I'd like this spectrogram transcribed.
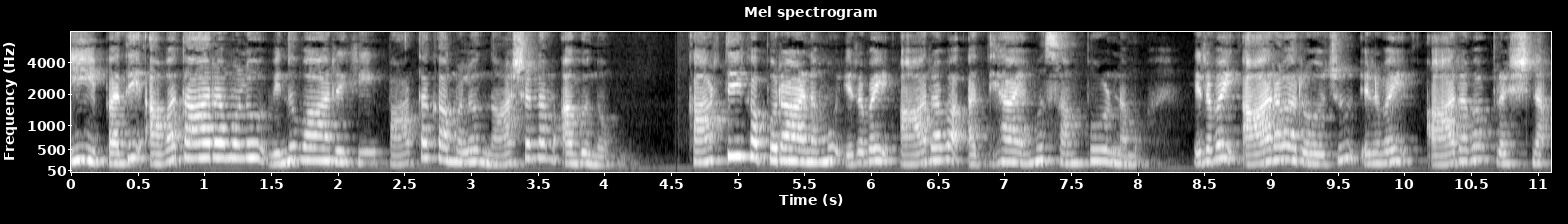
ఈ పది అవతారములు వినువారికి పాతకములు నాశనం అగును. కార్తీక పురాణము ఇరవై ఆరవ అధ్యాయము సంపూర్ణము. ఇరవై ఆరవ రోజు ఇరవై ఆరవ ప్రశ్న.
